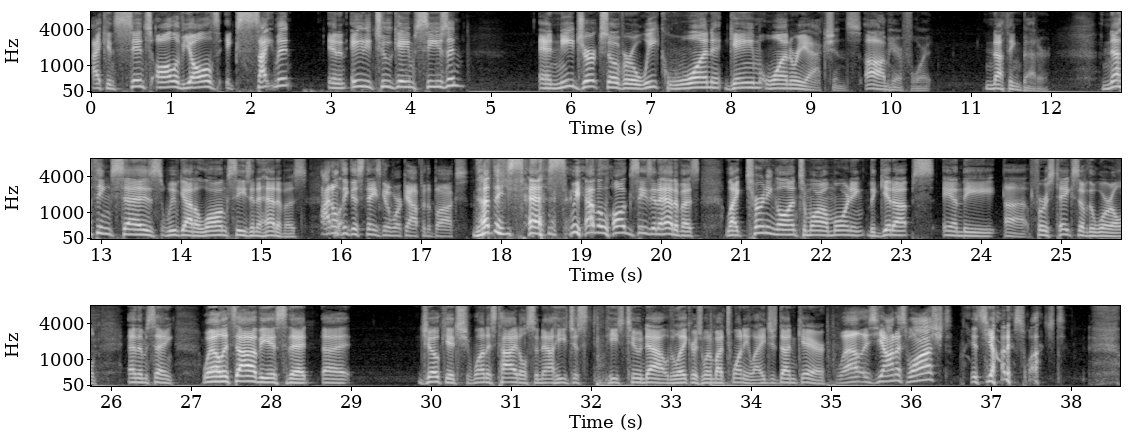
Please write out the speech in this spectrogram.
I can sense all of y'all's excitement in an 82 game season and knee jerks over a week one, game one reactions. Oh, I'm here for it. Nothing better. Nothing says we've got a long season ahead of us I don't think this thing's going to work out for the Bucks. Nothing says we have a long season ahead of us like turning on tomorrow morning the get ups and the uh, first takes of the world and them saying, well, it's obvious that uh, Jokic won his title, so now he's just he's tuned out. The Lakers win by 20. Like, he just doesn't care. Well, is Giannis washed? It's Giannis watched.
